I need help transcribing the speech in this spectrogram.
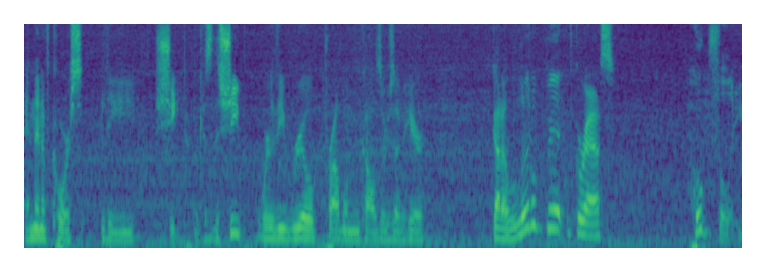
And then, of course, the sheep, because the sheep were the real problem causers over here. Got a little bit of grass. Hopefully.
